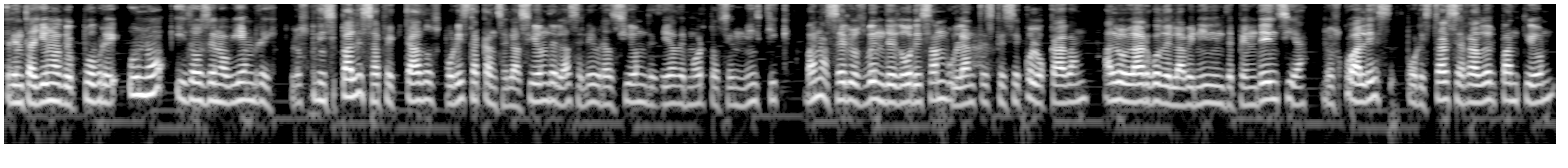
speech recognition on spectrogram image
31 de octubre, 1 y 2 de noviembre. Los principales afectados por esta cancelación de la celebración de Día de Muertos en Mixquic van a ser los vendedores ambulantes que se colocaban a lo largo de la Avenida Independencia, los cuales, por estar cerrado el panteón,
